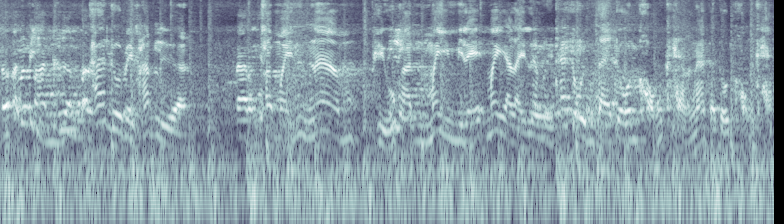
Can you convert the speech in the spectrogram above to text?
แล้วมันเป็นอีกเรื่องถ้าโดนใบพัดเรือทำไมหน้าผิวพรรณไม่มีเละไม่อะไรเลยแค่โดนแต่โดนของแข็งนะแต่โดนของแข็ง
